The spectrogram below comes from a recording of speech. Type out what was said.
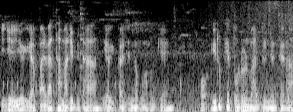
이게 여기가 빨갛단 말입니다. 여기까지 넘어오는 게. 어, 이렇게 도로를 만들면 되나?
